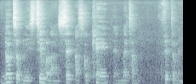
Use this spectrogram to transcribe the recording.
notably stimulants such as cocaine and methamphetamine.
